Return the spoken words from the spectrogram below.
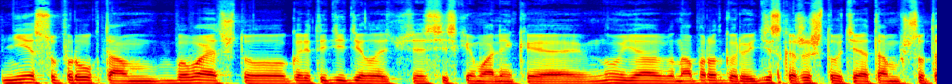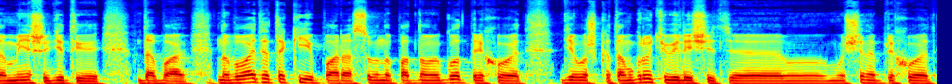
Не супруг там, бывает, что говорит, иди делай, у тебя сиськи маленькие. Ну, я наоборот говорю, иди скажи, что у тебя там что-то меньше, иди ты добавь. Но бывают и такие пары, особенно под Новый год приходит, девушка там грудь увеличить, э, мужчина приходит,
